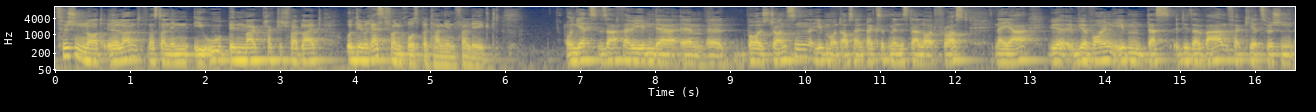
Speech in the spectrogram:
zwischen Nordirland, was dann in EU-Binnenmarkt praktisch verbleibt, und dem Rest von Großbritannien verlegt. Und jetzt sagt er eben der ähm, äh, Boris Johnson eben und auch sein Brexit-Minister Lord Frost, naja, wir, wir wollen eben, dass dieser Warenverkehr zwischen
